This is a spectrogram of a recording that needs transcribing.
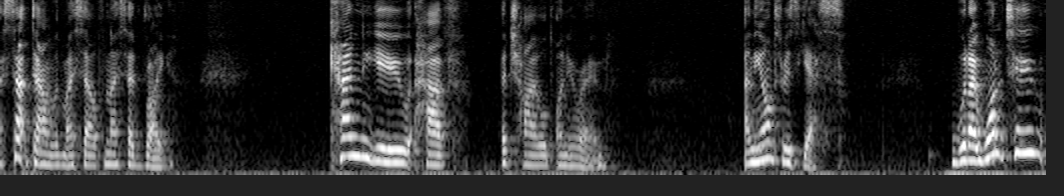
I sat down with myself and I said, right, can you have a child on your own? And the answer is yes. Would I want to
